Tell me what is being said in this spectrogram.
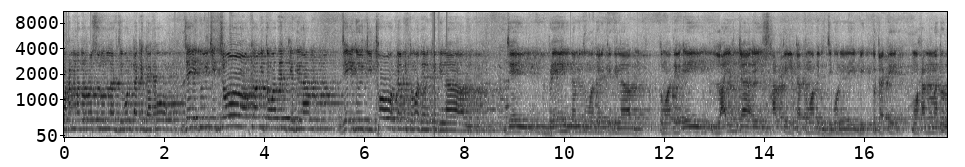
মোহাম্মদুর রসুল্লাহর জীবনটাকে দেখো, যেই দুইটি চোখ আমি তোমাদেরকে দিলাম, যেই দুইটি ঠোঁট আমি তোমাদেরকে দিলাম, যেই ব্রেইন আমি তোমাদেরকে দিলাম তোমাদের এই লাইফটা এই সার্কেলটা তোমাদের জীবনের, এই বৃত্তটাকে মোহাম্মদুর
